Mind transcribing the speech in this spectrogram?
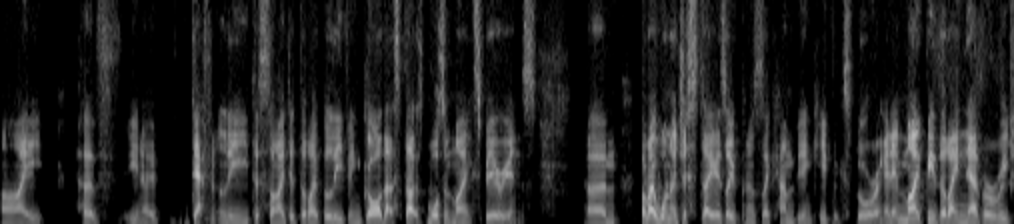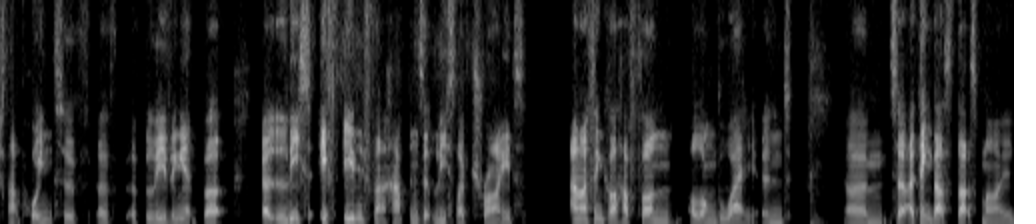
I have, you know, definitely decided that I believe in God. That's that wasn't my experience. Um, but I want to just stay as open as I can be and keep exploring. And it might be that I never reach that point of, of, of believing it, but at least if even if that happens, at least I've tried, and I think I'll have fun along the way. And um, so I think that's that's my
